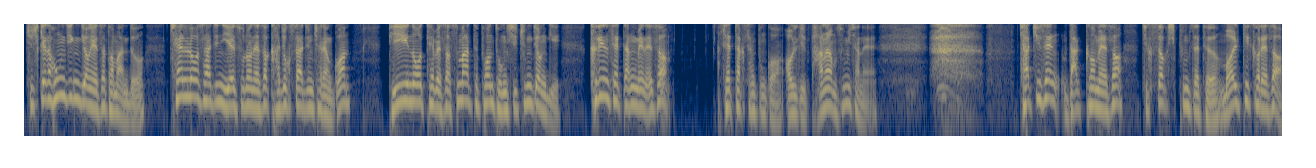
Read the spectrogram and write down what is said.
주식회사 홍진경에서 더만두, 첼로 사진 예술원에서 가족 사진 촬영권, 디노탭에서 스마트폰 동시 충전기, 크린 세탁맨에서 세탁 상품권. 어, 이렇게 반하면 숨이 차네. 자취생닷컴에서 즉석 식품 세트, 멀티컬에서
